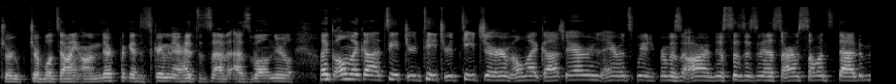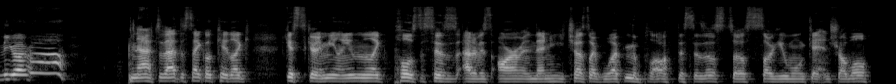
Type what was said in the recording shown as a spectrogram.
dri- dribble down my arm. They're freaking screaming their heads as well. And they're like, "Oh my god, teacher, teacher, teacher! Oh my gosh, Aaron, Aaron's bleeding from his arm. There's scissors in his arm. Someone stabbed him in the arm." Ah! And after that, the psycho kid like gets scared immediately and like pulls the scissors out of his arm, and then he tries like wiping the blood off the scissors so so he won't get in trouble.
